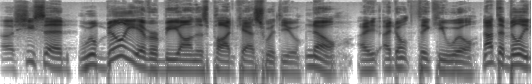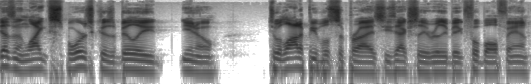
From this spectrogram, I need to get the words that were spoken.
Uh, she said, Will Billy ever be on this podcast with you? No, I, I don't think he will. Not that Billy doesn't like sports, because Billy, you know, to a lot of people's surprise, he's actually a really big football fan.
